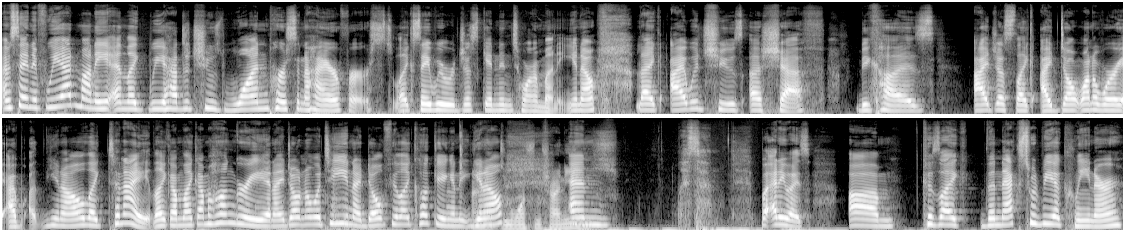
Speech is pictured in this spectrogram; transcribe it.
I'm saying if we had money and like we had to choose one person to hire first, like say we were just getting into our money, you know, like I would choose a chef because I just like I don't want to worry. I, you know, like tonight, like I'm like I'm hungry and I don't know what to eat and I don't feel like cooking and you I know, do you want some Chinese. and- listen, but anyways, um, cause like the next would be a cleaner,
